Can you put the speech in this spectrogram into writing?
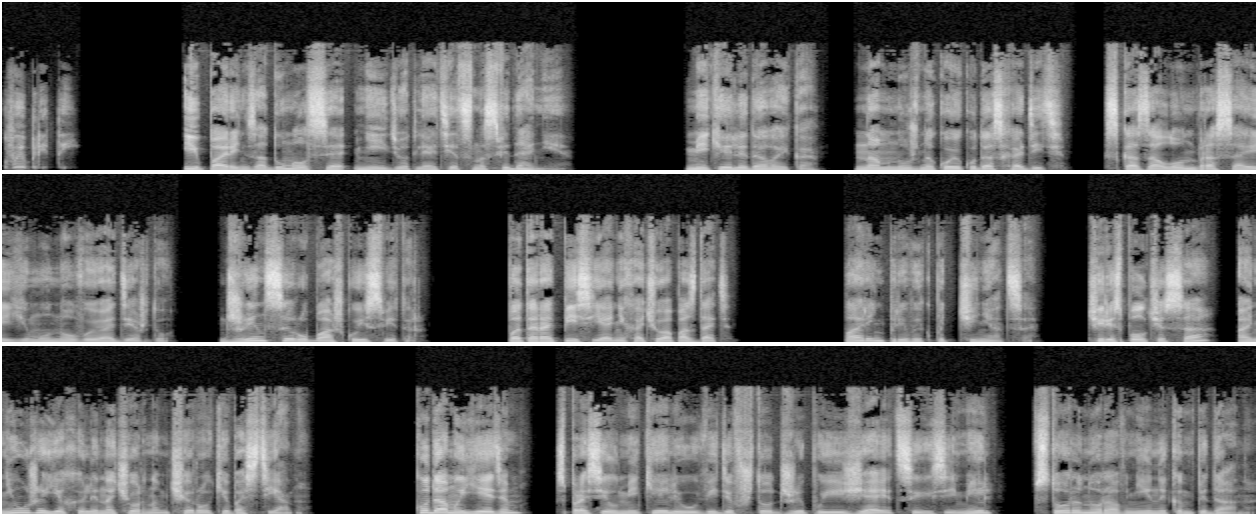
выбритый. И парень задумался, не идет ли отец на свидание. «Микеле, давай-ка, нам нужно кое-куда сходить», — сказал он, бросая ему новую одежду — джинсы, рубашку и свитер. «Поторопись, я не хочу опоздать». Парень привык подчиняться. Через полчаса они уже ехали на черном Чироке Бастьяну. «Куда мы едем?» — спросил Микеле, увидев, что джип уезжает с их земель в сторону равнины Кампедана.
